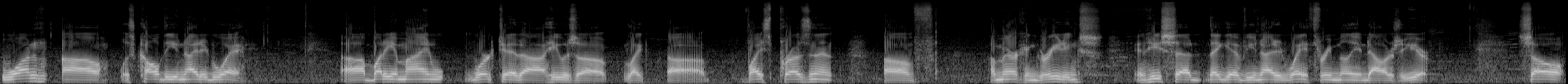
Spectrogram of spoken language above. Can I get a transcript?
One uh, was called the United Way. a buddy of mine worked at, he was a like vice president of American Greetings and he said they give United Way $3 million a year. So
